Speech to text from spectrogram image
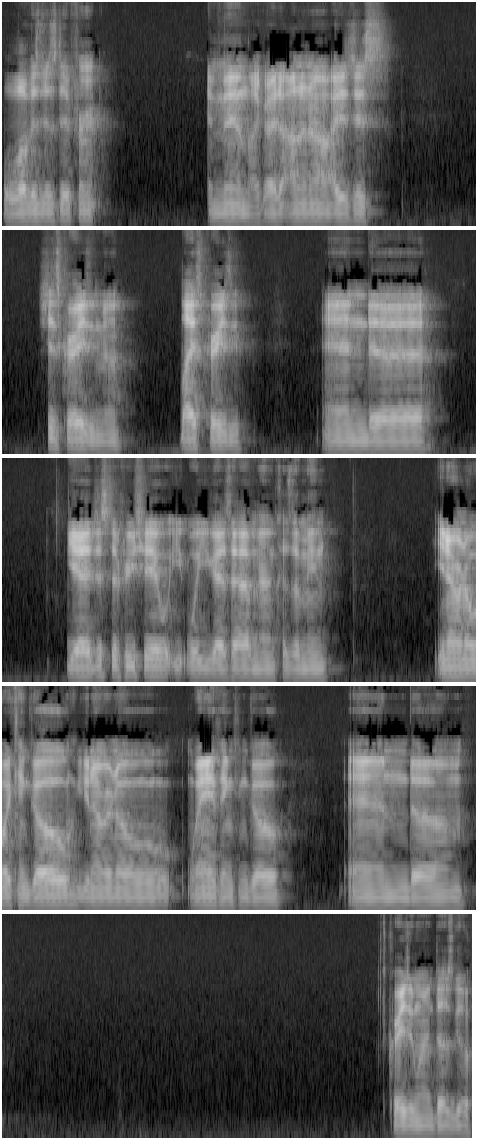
Love is just different. And man like i, I don't know. It's just it's just crazy man. Life's crazy and uh yeah just appreciate what you, what you guys have man because i mean you never know where it can go. You never know where anything can go, and um, it's crazy when it does go.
